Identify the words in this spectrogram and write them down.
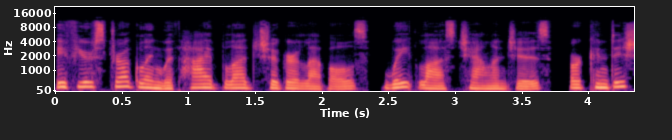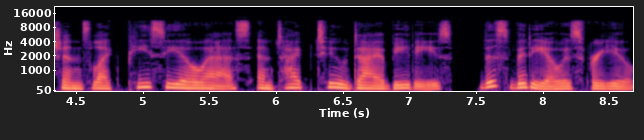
If you're struggling with high blood sugar levels, weight loss challenges, or conditions like PCOS and type 2 diabetes, this video is for you.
